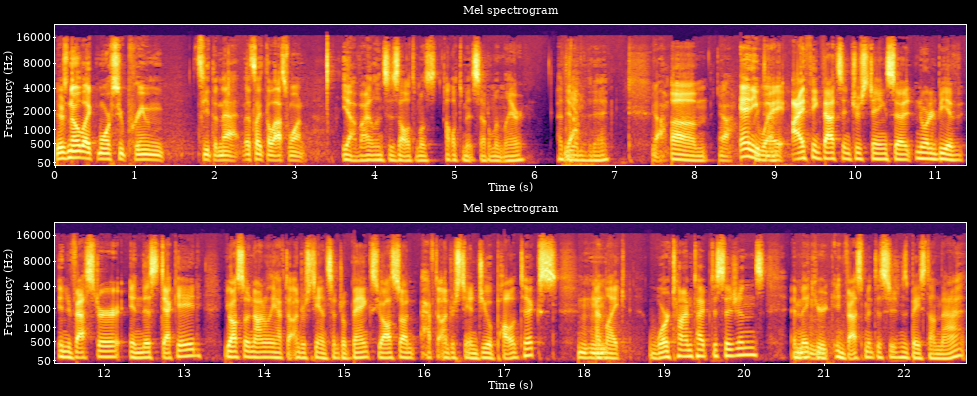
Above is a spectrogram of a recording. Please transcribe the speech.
There's no like more supreme seat than that. That's like the last one. yeah, violence is ultimate ultimate settlement layer at the Yeah. end of the day. Yeah, Um, yeah. Anyway, I think that's interesting. So, in order to be an investor in this decade, you also not only have to understand central banks, you also have to understand geopolitics Mm-hmm. and like wartime type decisions and make your investment decisions based on that.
